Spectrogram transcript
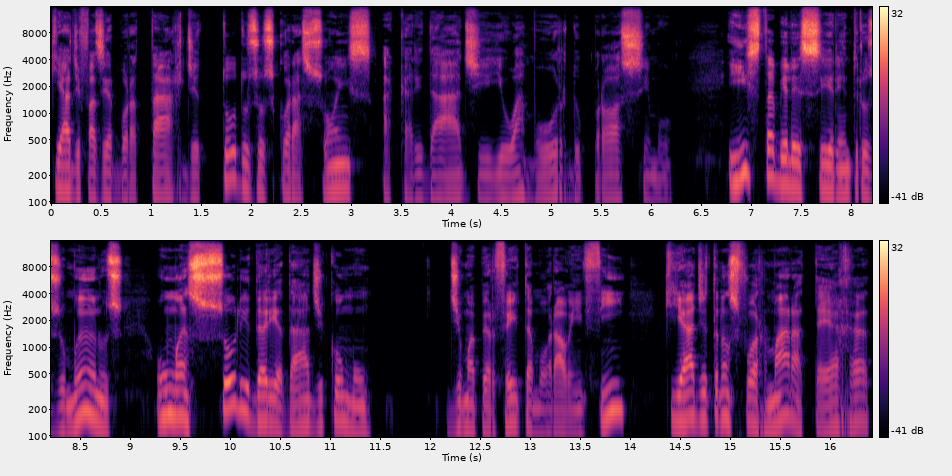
que há de fazer brotar de todos os corações a caridade e o amor do próximo, e estabelecer entre os humanos uma solidariedade comum, de uma perfeita moral, enfim, que há de transformar a terra,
